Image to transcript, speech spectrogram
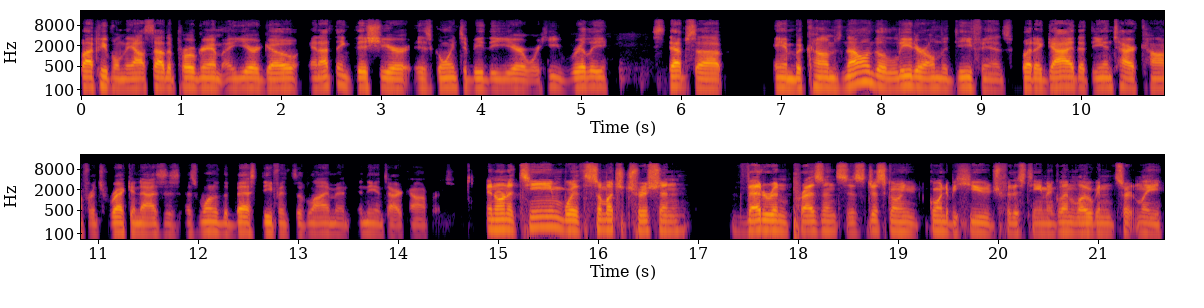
by people on the outside of the program a year ago. And I think this year is going to be the year where he really steps up and becomes not only the leader on the defense, but a guy that the entire conference recognizes as one of the best defensive linemen in the entire conference. And on a team with so much attrition, veteran presence is just going going to be huge for this team. And Glenn Logan certainly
